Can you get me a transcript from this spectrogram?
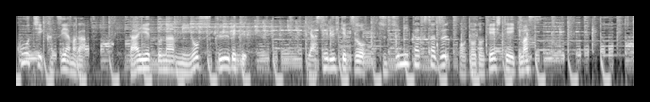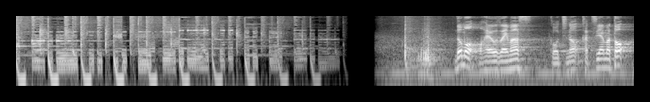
コーチ勝山がダイエット難民を救うべく痩せる秘訣を包み隠さずお届けしていきます。どうもおはようございます。コーチの勝山と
